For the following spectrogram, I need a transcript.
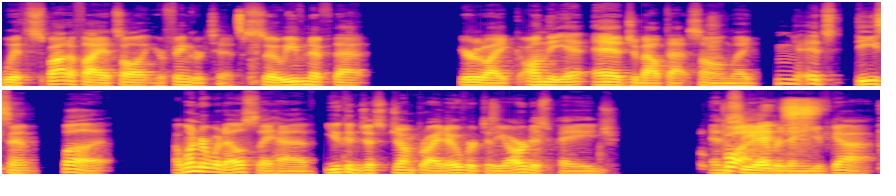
with spotify it's all at your fingertips so even if that you're like on the edge about that song. Like mm, it's decent, but I wonder what else they have. You can just jump right over to the artist page and see everything you've got.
